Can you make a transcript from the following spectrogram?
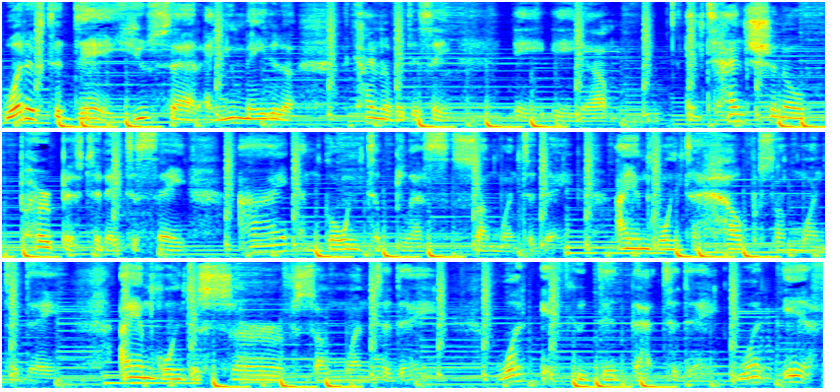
What if today you said and you made it a, a kind of a, just a, a, a um, intentional purpose today to say, I am going to bless someone today. I am going to help someone today. I am going to serve someone today. What if you did that today? What if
